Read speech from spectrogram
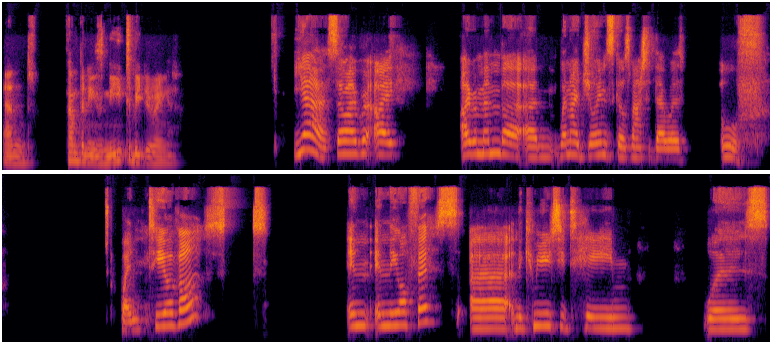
and companies need to be doing it. Yeah, so I re- I I remember um, when I joined Skills Matter, there was oof, twenty of us in in the office, uh, and the community team was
